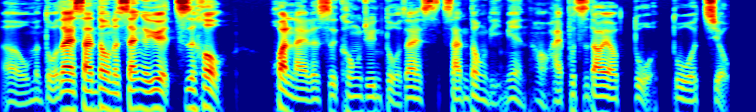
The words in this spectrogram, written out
呃，我们躲在山洞的三个月之后。换来的是空军躲在山洞里面，哈，还不知道要躲多久。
